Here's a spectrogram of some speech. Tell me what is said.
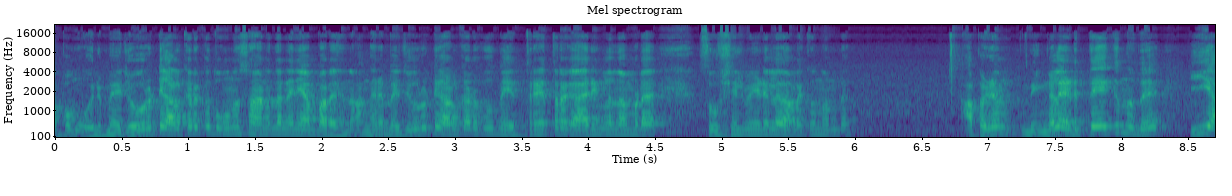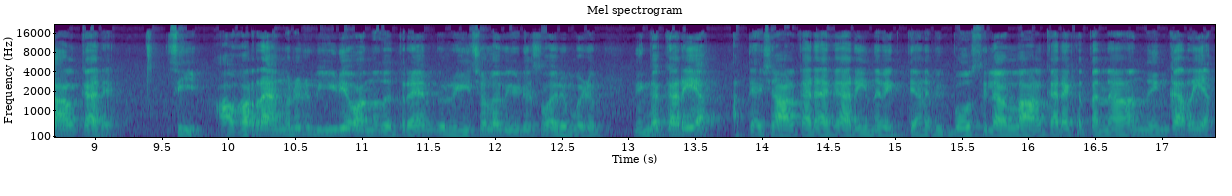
അപ്പം ഒരു മെജോറിറ്റി ആൾക്കാർക്ക് തോന്നുന്ന സാധനം തന്നെ ഞാൻ പറയുന്നത്. അങ്ങനെ മെജോറിറ്റി ആൾക്കാർക്ക് തോന്നുന്ന എത്ര എത്ര കാര്യങ്ങൾ നമ്മുടെ സോഷ്യൽ മീഡിയയിൽ നടക്കുന്നുണ്ട്? അപ്പോഴും നിങ്ങൾ എടുത്തേക്കുന്നത് ഈ ആൾക്കാരെ. സി അവരുടെ അങ്ങനെ ഒരു വീഡിയോ വന്നത് ഇത്രയും റീച്ചുള്ള വീഡിയോസ് വരുമ്പോഴും നിങ്ങൾക്കറിയാം. അത്യാവശ്യം ആൾക്കാരെയൊക്കെ അറിയുന്ന വ്യക്തിയാണ് ബിഗ് ബോസിലുള്ള ആൾക്കാരൊക്കെ തന്നെയാണെന്ന് നിങ്ങൾക്കറിയാം.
